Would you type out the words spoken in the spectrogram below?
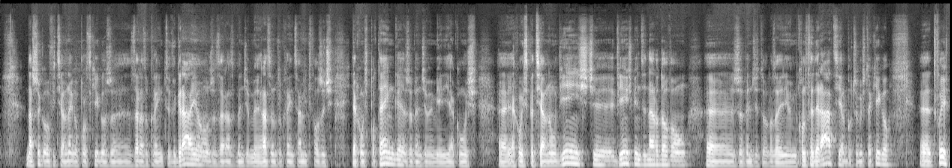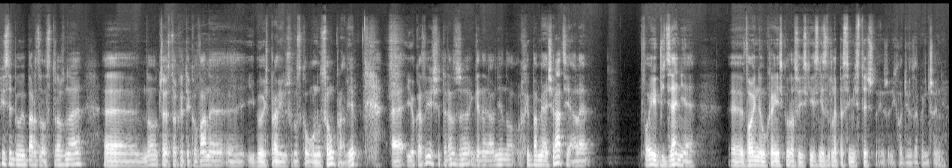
naszego oficjalnego polskiego, że zaraz Ukraińcy wygrają, że zaraz będziemy razem z Ukraińcami tworzyć jakąś potęgę, że będziemy mieli jakąś, jakąś specjalną więź, e, więź międzynarodową, e, że będzie to rodzaj, nie wiem, konfederacji albo czegoś takiego. E, Twoje wpisy były bardzo ostrożne, e, no, często krytykowane e, i byłeś prawie już ruską onusą, prawie. E, I okazuje się teraz, że generalnie no, chyba miałeś rację, ale twoje widzenie e, wojny ukraińsko-rosyjskiej jest niezwykle pesymistyczne, jeżeli chodzi o zakończenie.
